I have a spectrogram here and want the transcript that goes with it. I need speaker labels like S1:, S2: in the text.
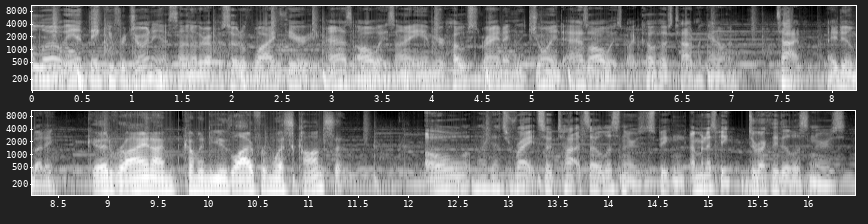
S1: Hello, and thank you for joining us on another episode of Why Theory. As always, I am your host, Ryan Engley, joined, as always, by co-host Todd McGowan. Todd, how you doing, buddy?
S2: Good, Ryan. I'm coming to you live from Wisconsin.
S1: Oh my, that's right. So, Todd, so listeners, speaking, I'm going to speak directly to listeners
